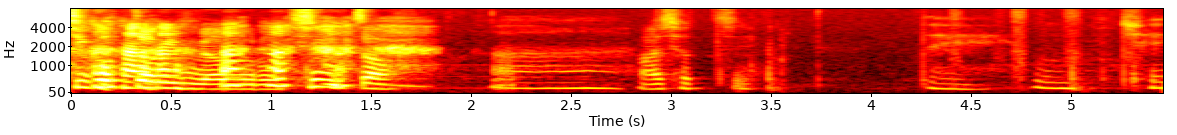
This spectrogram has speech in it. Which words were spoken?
직업적인 면으로 진짜 아, 아셨지. 네. 음. 제,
